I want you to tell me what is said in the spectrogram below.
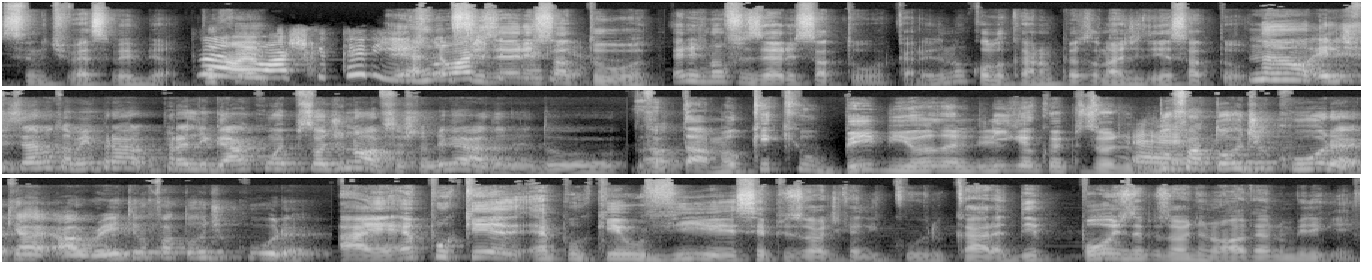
se não tivesse Baby Yoda. Não, Porque eu acho que teria. Eles não fizeram isso à toa. Eles não fizeram isso à toa, cara. Eles não colocaram um personagem desse à toa. Não, eles fizeram também pra, pra ligar com o episódio 9, vocês estão ligados, né? Do, do, Ah, tá, mas o que que o Baby Yoda liga com o episódio É. do 9? fator de cura, que a, a Ray tem um fator de cura. Ah, é, é porque é porque eu vi esse episódio que ele cura. Cara, depois do episódio 9 eu não me liguei.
